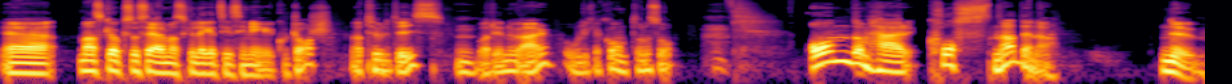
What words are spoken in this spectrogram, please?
Eh, man ska också säga att man ska lägga till sin egen courtage, naturligtvis. Vad det nu är, olika konton och så. Om de här kostnaderna nu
